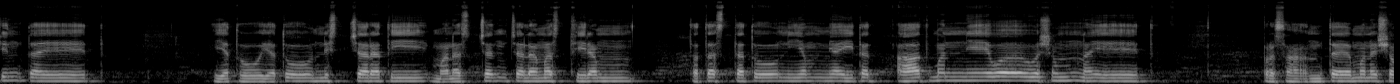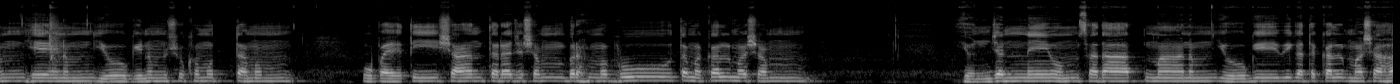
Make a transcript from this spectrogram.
चिन्तयेत् यतो यतो निश्चरति मनश्चञ्चलमस्थिरं ततस्ततो नियम्यैतद् आत्मन्येव वशं नयेत् प्रशान्तमनसं ह्येनं योगिनं सुखमुत्तमम्। उपैति शान्तरजसं ब्रह्मभूतमकल्मषम्। युञ्जन्नेवं सदात्मानं योगी विगतकल्मषः।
